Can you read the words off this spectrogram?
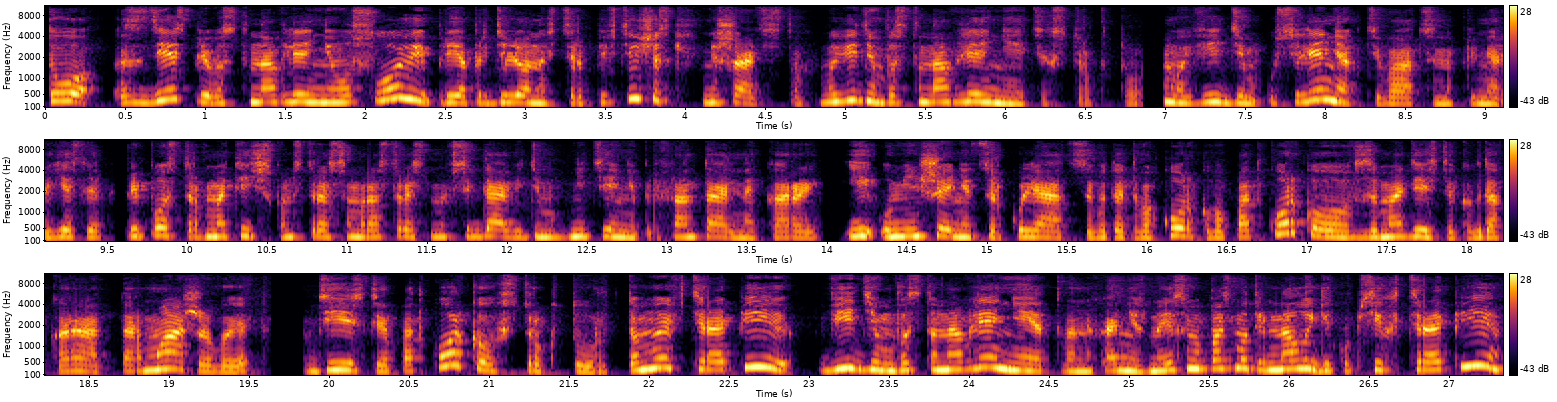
то здесь при восстановлении условий, при определенных терапевтических вмешательствах мы видим восстановление этих структур. Мы видим усиление активации, например, если при посттравматическом стрессовом расстройстве мы всегда видим угнетение префронтальной коры и уменьшение циркуляции вот этого корково-подкоркового взаимодействия, когда кора оттормаживает действия подкорковых структур, то мы в терапии видим восстановление этого механизма. Если мы посмотрим на логику психотерапии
